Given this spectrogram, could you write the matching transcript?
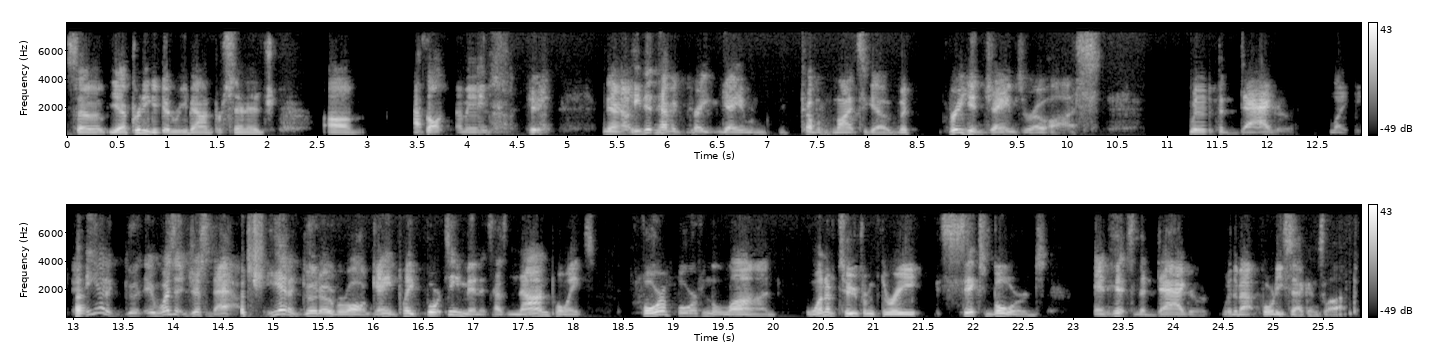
so yeah, pretty good rebound percentage. Um, I thought. I mean, now he didn't have a great game a couple of nights ago, but freaking James Rojas with the dagger. Like he had a good. It wasn't just that. He had a good overall game. Played 14 minutes, has nine points, four of four from the line, one of two from three, six boards, and hits the dagger with about 40 seconds left.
